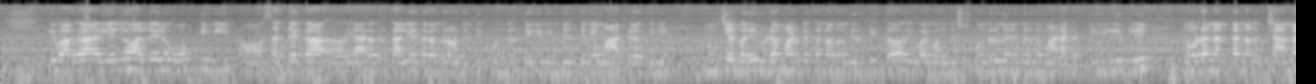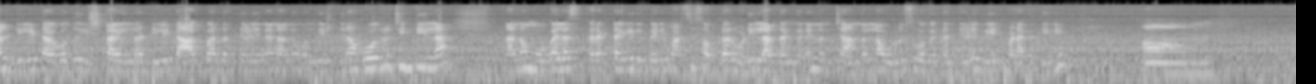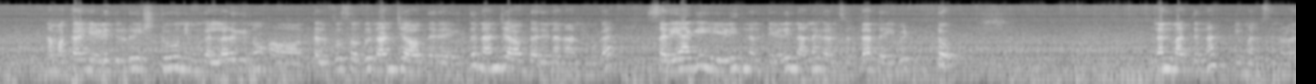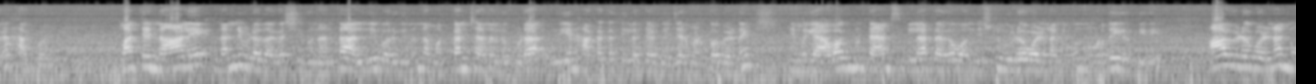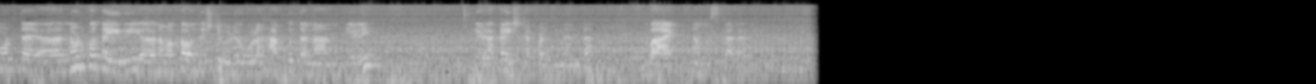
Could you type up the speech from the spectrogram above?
ಇವಾಗ ಎಲ್ಲೋ ಅಲ್ಲೋ ಎಲ್ಲೋ ಹೋಗ್ತೀನಿ. ಸದ್ಯಕ್ಕೆ ಯಾರಾದರೂ ಖಾಲಿ ಅದಾರಂದ್ರೆ ಅವ್ರ ಜೊತೆ ಕುಂದಿರ್ತೀನಿ, ನಿಂದಿರ್ತೀನಿ, ಮಾತು ಹೇಳ್ತೀನಿ. ಮುಂಚೆ ಬರೀ ವಿಡಿಯೋ ಮಾಡ್ಬೇಕನ್ನೋದೊಂದು ಇರ್ತಿತ್ತು. ಇವಾಗ ಒಂದಿಷ್ಟು ಕುಂದ್ರದು ನಿಂದ್ರದು ಮಾಡಕತ್ತೀವಿ. ಇರಲಿ, ನೋಡೋಣ ಅಂತ ನನಗೆ ಚಾನಲ್ ಡಿಲೀಟ್ ಆಗೋದು ಇಷ್ಟ ಇಲ್ಲ. ಡಿಲೀಟ್ ಆಗಬಾರ್ದು ಅಂತೇಳಿನೇ ನಾನು ಒಂದಿಷ್ಟು ದಿನ ಹೋದರೂ ಚಿಂತೆ ಇಲ್ಲ. ನಾನು ಮೊಬೈಲ ಕರೆಕ್ಟಾಗಿ ರಿಪೇರಿ ಮಾಡಿಸಿ ಸಾಫ್ಟ್ವೇರ್ ಹೊಡಿಲಾರ್ದಂಗೆ ನನ್ನ ಚಾನಲ್ನ ಉಳಿಸ್ಕೋಬೇಕಂತೇಳಿ ವೇಟ್ ಮಾಡಕತ್ತೀನಿ. ನಮ್ಮ ಅಕ್ಕ ಹೇಳಿದ್ರು ಇಷ್ಟು ನಿಮ್ಗೆಲ್ಲರಿಗೂ ತಲುಪಿಸೋದು ನನ್ನ ಜವಾಬ್ದಾರಿ ಆಗಿತ್ತು. ನನ್ನ ಜವಾಬ್ದಾರಿನ ನಾನು ನಿಮ್ಗೆ ಸರಿಯಾಗಿ ಹೇಳಿದ್ನಂತೇಳಿ ನನಗೆ ಅನ್ಸುತ್ತೆ ದಯವಿಟ್ಟು ನನ್ನ ಮಾತನ್ನು ನಿಮ್ಮ ಮನಸ್ಸಿನೊಳಗೆ ಹಾಕೊಳ್ಳಿ. ಮತ್ತೆ ನಾಳೆ ನನ್ನ ಬಿಡೋದಾಗ ಸಿಗೋಣ ಅಂತ ಅಲ್ಲಿವರೆಗೂ ನಮ್ಮ ಅಕ್ಕನ ಚಾನಲ್ಲು ಕೂಡ ಏನು ಹಾಕಕತ್ತಿಲ್ಲ ಅಂತೇಳಿ ಬೇಜಾರು ಮಾಡ್ಕೋಬೇಡ್ರಿ. ನಿಮಗೆ ಯಾವಾಗಲೂ ಟೈಮ್ ಸಿಗ್ಲಾರ್ದಾಗ ಒಂದಿಷ್ಟು ವಿಡಿಯೋಗಳನ್ನ ನೀವು ನೋಡದೇ ಇರ್ತೀರಿ. ಆ ವಿಡಿಯೋಗಳನ್ನ ನೋಡ್ತಾ ನೋಡ್ಕೋತಾ ಇರಿ. ನಮ್ಮಕ್ಕ ಒಂದಿಷ್ಟು ವಿಡಿಯೋಗಳು ಹಾಕುತ್ತಾನ ಅಂತೇಳಿ ಹೇಳಕ್ಕೆ ಇಷ್ಟಪಡ್ತೀನಿ ಅಂತ. ಬಾಯ್ ನಮಸ್ಕಾರ ರೀ.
